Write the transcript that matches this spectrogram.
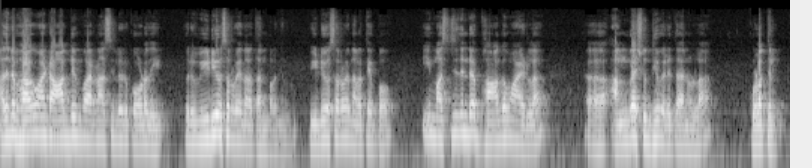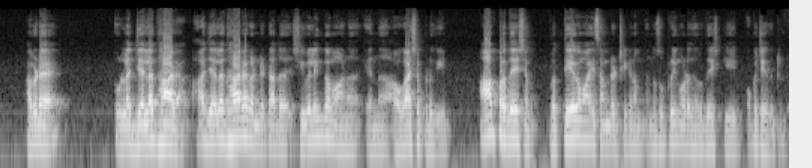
അതിന്റെ ഭാഗമായിട്ട് ആദ്യം വാരണാസിയിലെ ഒരു കോടതി ഒരു വീഡിയോ സർവേ നടത്താൻ പറഞ്ഞിരുന്നു. വീഡിയോ സർവേ നടത്തിയപ്പോൾ ഈ മസ്ജിദിന്റെ ഭാഗമായുള്ള അംഗശുദ്ധി വരുത്താനുള്ള കുളത്തിൽ അവിടെ ഉള്ള ജലധാര ആ ജലധാര കണ്ടിട്ട് അത് ശിവലിംഗമാണ് എന്ന് അവകാശപ്പെടുകയും ആ പ്രദേശം പ്രത്യേകമായി സംരക്ഷിക്കണം എന്ന് സുപ്രീം കോടതി നിർദ്ദേശിക്കുകയും ഒക്കെ ചെയ്തിട്ടുണ്ട്.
